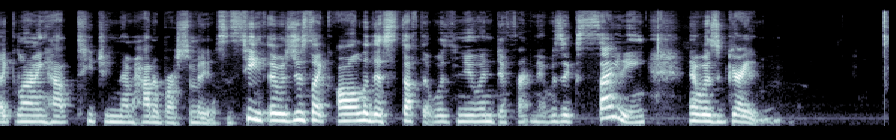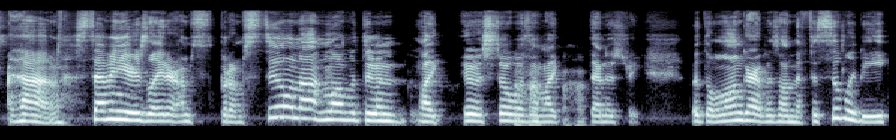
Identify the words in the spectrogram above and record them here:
like learning how teaching them how to brush somebody else's teeth. It was just like all of this stuff that was new and different. And it was exciting. And it was great. Um, seven years later, I'm but I'm still not in love with doing like it was still wasn't Uh-huh, like uh-huh. dentistry. But the longer I was on the facility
